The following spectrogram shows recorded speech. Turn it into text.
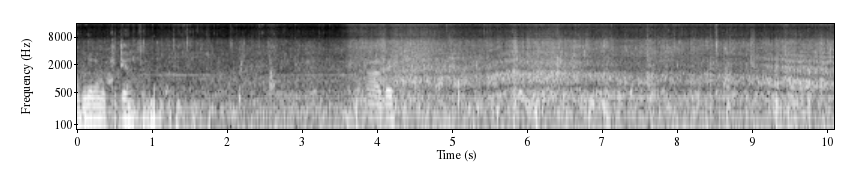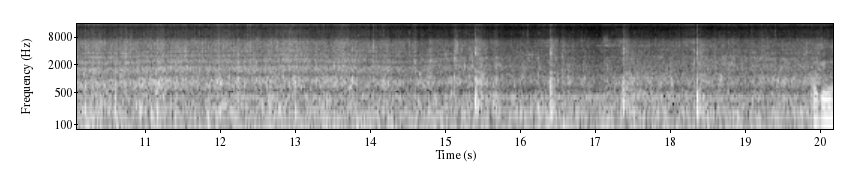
எங்கே நம்ம கிட்ட அதே ஓகேங்க.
